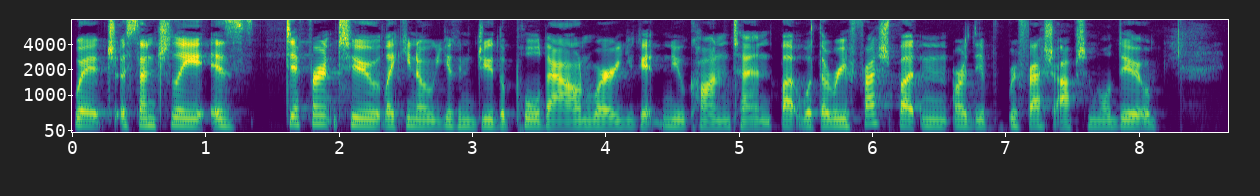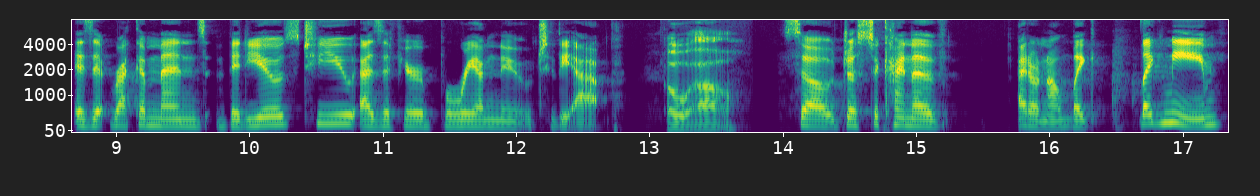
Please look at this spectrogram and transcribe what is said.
which essentially is different to like you know you can do the pull down where you get new content but what the refresh button or the refresh option will do is it recommends videos to you as if you're brand new to the app. Oh wow. So just to kind of i don't know like like me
